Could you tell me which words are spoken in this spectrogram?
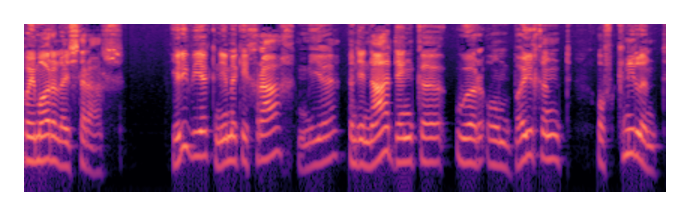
Goeiemôre luisteraars. Hierdie week neem ek u graag mee in die nadenke oor om buigend of knielend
